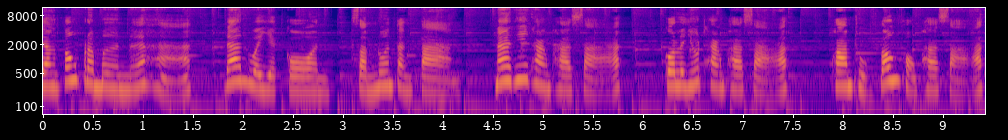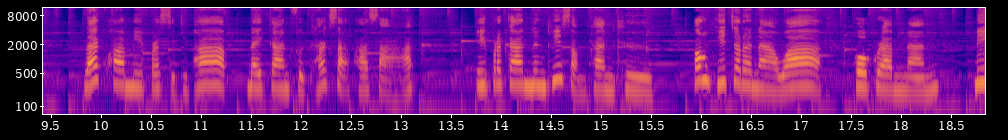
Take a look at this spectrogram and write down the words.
ยังต้องประเมินเนื้อหา ด้านไวยากรณ์ สำนวนต่างๆ หน้าที่ทางภาษา กลยุทธ์ทางภาษา ความถูกต้องของภาษา และความมีประสิทธิภาพในการฝึกทักษะภาษา อีกประการหนึ่งที่สำคัญคือ ต้องพิจารณาว่า โปรแกรมนั้นมี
